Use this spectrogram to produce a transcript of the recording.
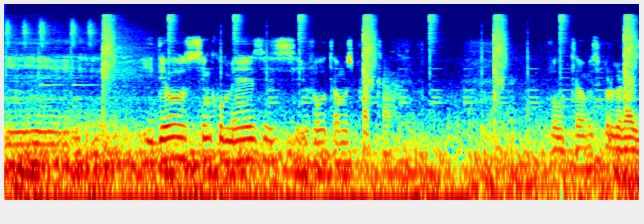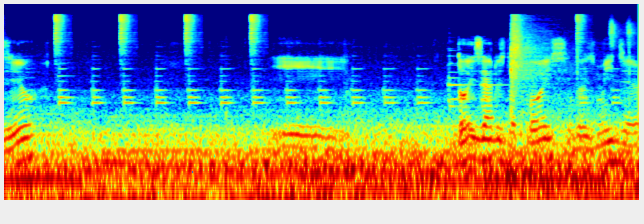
e, e deu cinco meses e voltamos para cá. Voltamos para o Brasil e dois anos depois, em 2019,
